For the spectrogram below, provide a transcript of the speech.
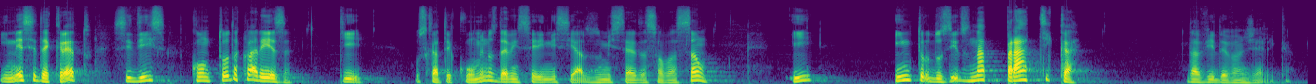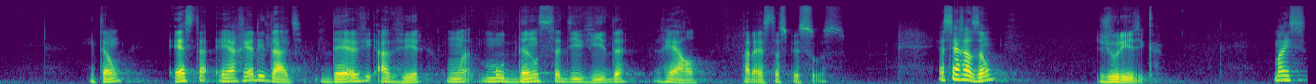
E nesse decreto se diz com toda clareza que os catecúmenos devem ser iniciados no mistério da salvação e introduzidos na prática da vida evangélica. Então, esta é a realidade. Deve haver uma mudança de vida real para estas pessoas. Essa é a razão jurídica. Mas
